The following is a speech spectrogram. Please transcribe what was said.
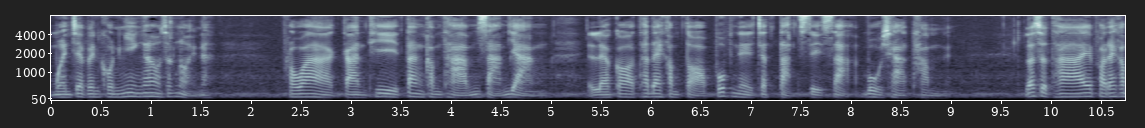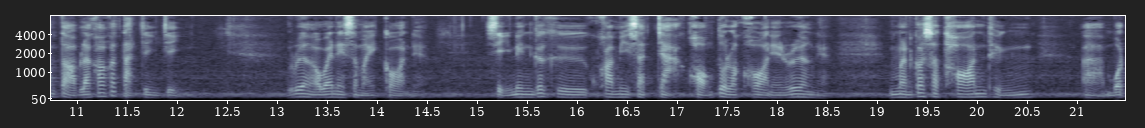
เหมือนจะเป็นคนงี่เง่าสักหน่อยนะ เพราะว่าการที่ตั้งคำถาม 3 อย่าง แล้วก็ถ้าได้คำตอบปุ๊บเนี่ยจะตัดศีรษะบูชาธรรมเนี่ยแล้วสุดท้ายพอได้คำตอบแล้วเขาก็ตัดจริง ๆ เรื่องเอาไว้ในสมัยก่อนเนี่ย สิ่งหนึ่งก็คือความมีสัจจะของตัวละครในเรื่องเนี่ยมันก็สะท้อนถึงบท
